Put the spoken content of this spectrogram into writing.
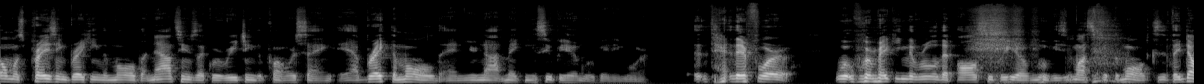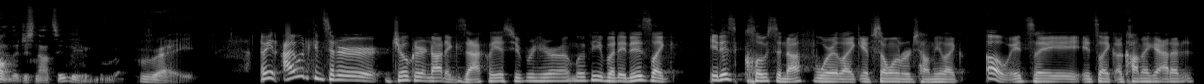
almost praising breaking the mold, but now it seems like we're reaching the point where we're saying, yeah, break the mold, and you're not making a superhero movie anymore. Therefore, we're making the rule that all superhero movies must fit the mold, because if they don't, they're just not superhero movies. Right. I mean, I would consider Joker not exactly a superhero movie, but it is like it is close enough where like if someone were to tell me like, "Oh, it's a it's like a comic adapt-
